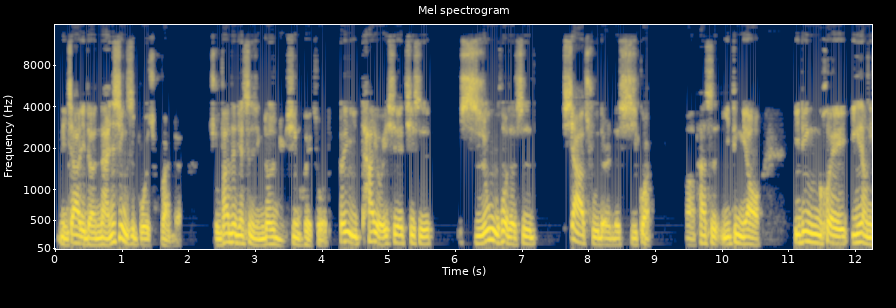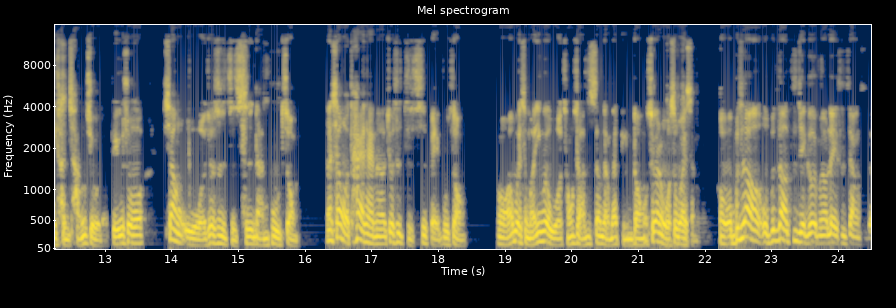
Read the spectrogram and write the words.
你家里的男性是不会煮饭的，煮饭这件事情都是女性会做的。所以他有一些其实食物或者是下厨的人的习惯啊，他是一定要一定会影响你很长久的。比如说像我就是只吃南部粽，那像我太太呢就是只吃北部粽。哦，为什么？因为我从小是生长在屏东，虽然我是外省人。哦，我不知道，我不知道志杰哥有没有类似这样子的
